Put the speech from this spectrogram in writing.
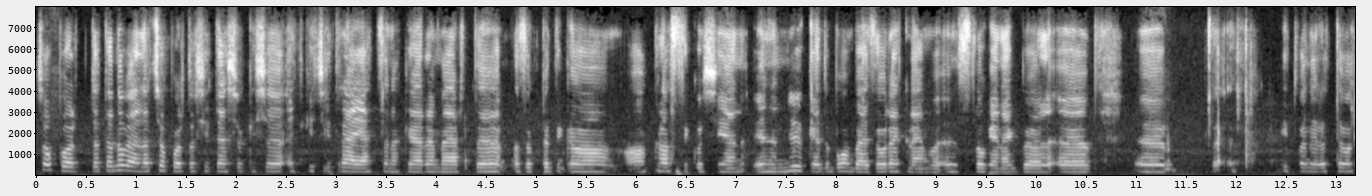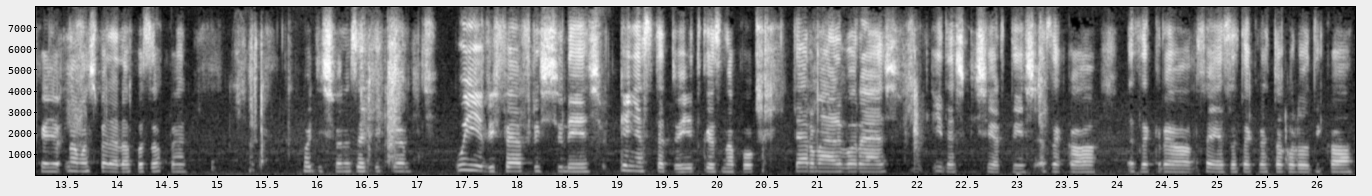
Csoport, tehát a novella csoportosítások is egy kicsit rájátszanak erre, mert azok pedig a, a klasszikus ilyen nőket bombázó reklám szlogenekből itt van előttem a könyv, na most belelapozok, mert hogy is van az egyik újévi felfrissülés, kényeztető hétköznapok, termálvarázs, édes kísértés, ezek a, ezekre a fejezetekre tagolódik a,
